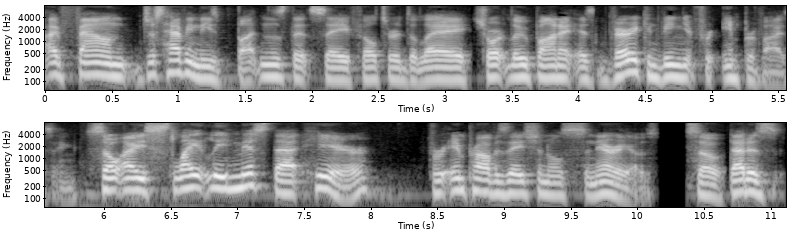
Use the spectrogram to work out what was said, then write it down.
I've found just having these buttons that say filter, delay, short loop on it is very convenient for improvising. So I slightly missed that here for improvisational scenarios. So that is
